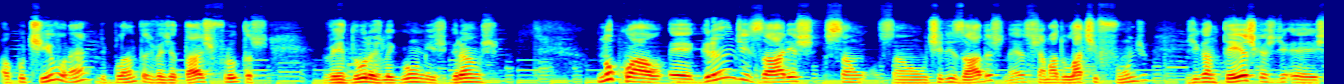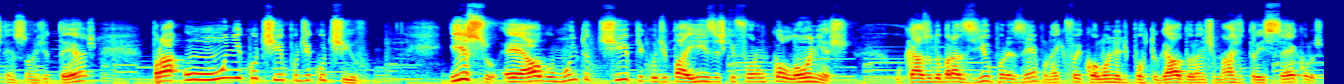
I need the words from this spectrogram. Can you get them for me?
ao cultivo né, de plantas, vegetais, frutas, verduras, legumes, grãos, no qual é, grandes áreas são, são utilizadas, né, chamado latifúndio, gigantescas de, é, extensões de terras, para um único tipo de cultivo. Isso é algo muito típico de países que foram colônias o caso do Brasil, por exemplo, né, que foi colônia de Portugal durante mais de três séculos,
